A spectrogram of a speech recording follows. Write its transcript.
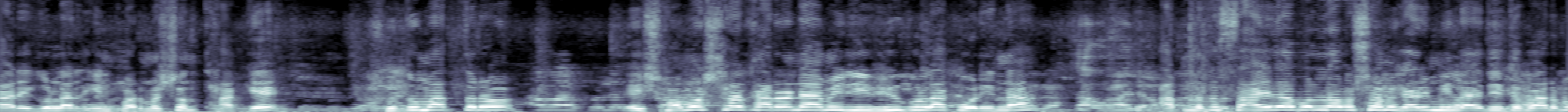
গাড়িগুলোর ইনফরমেশন থাকে। শুধুমাত্র এই সমস্যার কারণে আমি রিভিউগুলো করি না। আপনাদের চাহিদা বললে অবশ্যই আমি গাড়ি মিলাই দিতে পারব।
